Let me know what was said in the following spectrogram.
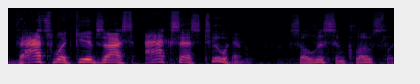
That's what gives us access to Him. So listen closely.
